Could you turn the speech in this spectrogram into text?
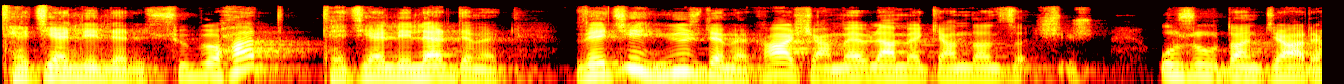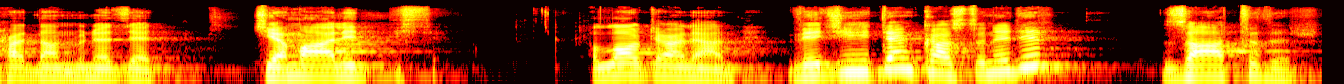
tecellileri. Sübuhat, tecelliler demek. Vecih, yüz demek. Haşa, Mevla mekandan, uzuvdan, carihadan münezzeh. Cemali işte. allah Teala'nın vecihten kastı nedir? Zatıdır.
